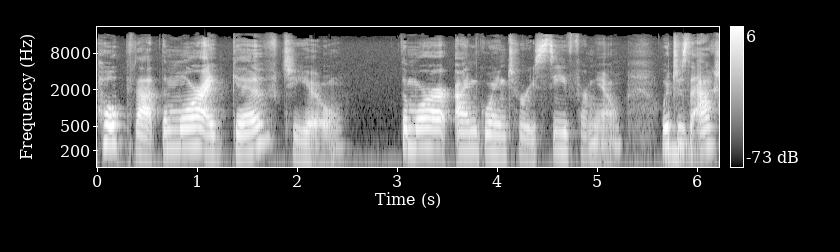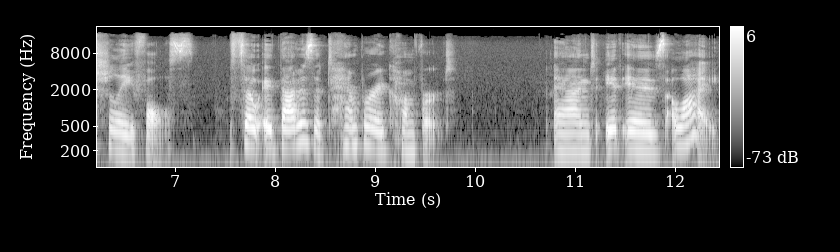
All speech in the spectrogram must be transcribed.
hope that the more I give to you, the more I'm going to receive from you, which is mm-hmm. actually false. So it, that is a temporary comfort, and it is a lie.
